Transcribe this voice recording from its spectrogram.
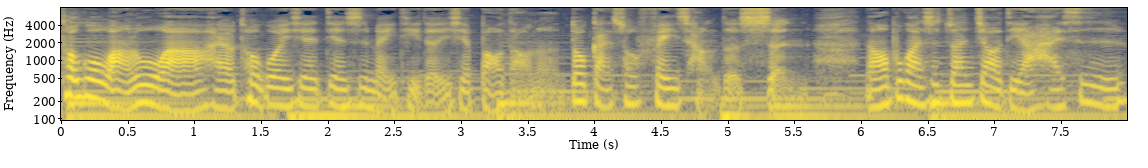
透过网络啊，还有透过一些电视媒体的一些报道呢，都感受非常的深。然后不管是钻教底啊，还是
